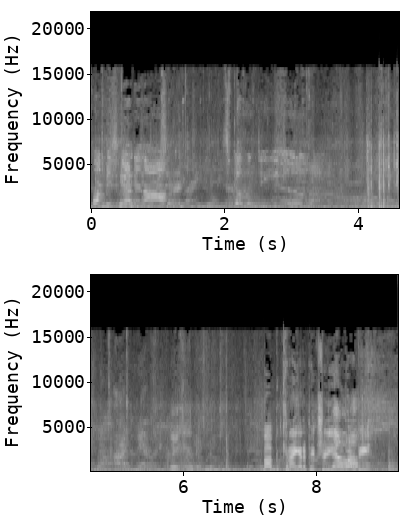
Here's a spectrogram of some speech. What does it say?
Bumpy's getting up. It's coming to you. Thank you. Bub, can I get a picture of you and Bella. Bumpy?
